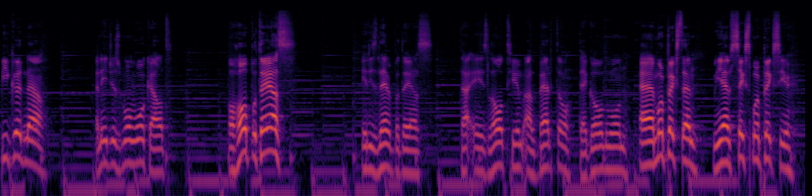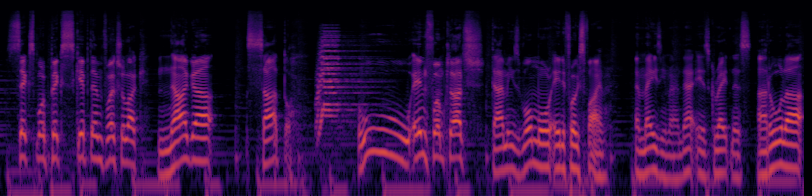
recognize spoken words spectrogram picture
Be good now. I need just one walkout. Oho, Putellas. It is never Putellas. That is Latium Alberto, the gold one. Uh, more picks then. We have six more picks here. Six more picks. Skip them for extra luck. Naga Sato. Ooh, inform clutch. That means one more 84x5. Amazing, man. That is greatness. Arula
